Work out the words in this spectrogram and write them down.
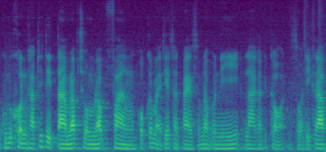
ขอบคุณทุกคนครับที่ติดตามรับชมรับฟังพบกันใหม่เทปถัดไปสำหรับวันนี้ลากันไปก่อน สวัสดีครับ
